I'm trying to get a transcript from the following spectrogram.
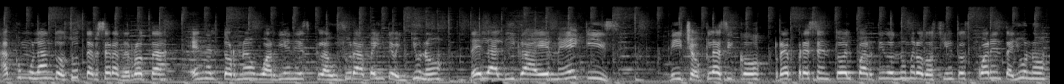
acumulando su tercera derrota en el torneo Guardianes Clausura 2021 de la Liga MX. Dicho clásico representó el partido número 241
